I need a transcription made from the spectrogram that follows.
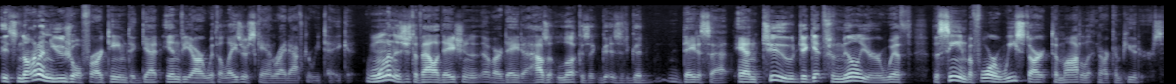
it's not unusual for our team to get in VR with a laser scan right after we take it. One is just a validation of our data. How's it look? Is it is it a good data set? And two, to get familiar with the scene before we start to model it in our computers.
